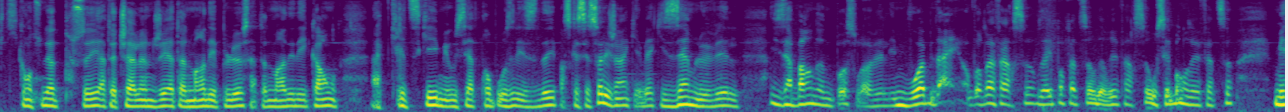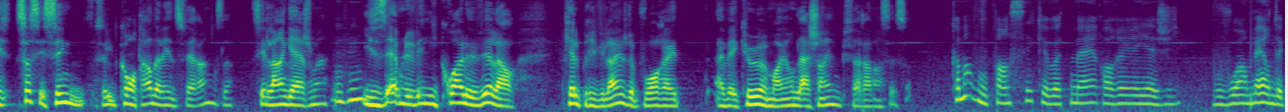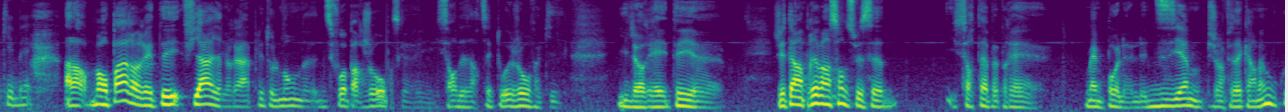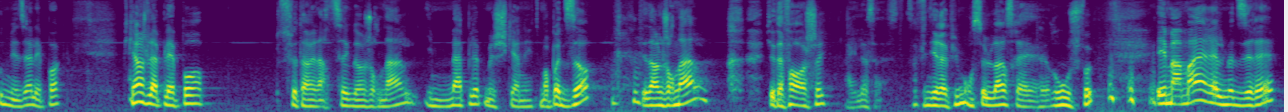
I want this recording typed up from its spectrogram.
puis qui continue à te pousser, à te challenger, à te demander plus, à te demander des comptes, à te critiquer, mais aussi à te proposer des idées. Parce que c'est ça, les gens à Québec, ils aiment le ville. Ils abandonnent pas sur leur ville. Ils me voient, puis hey, on voudrait faire ça, vous n'avez pas fait ça, vous devriez faire ça, ou c'est bon, vous avez fait ça. Mais ça, c'est signe, c'est le contraire de l'indifférence. C'est l'engagement. Mm-hmm. Ils aiment le ville, ils croient à le ville. Alors, quel privilège de pouvoir être avec eux un moyen de la chaîne puis faire avancer ça. Comment vous pensez que votre mère aurait réagi? Vous voir maire de Québec? Alors, mon père aurait été fier. Il aurait appelé tout le monde euh, dix fois par jour parce qu'il sort des articles tous les jours. Fait il aurait été. Euh, j'étais en prévention de suicide. Il sortait à peu près, même pas le, dixième, puis j'en faisais quand même beaucoup de médias à l'époque. Puis quand je l'appelais pas suite à un article d'un journal, il m'appelait pour me chicaner. Tu m'as pas dit ça? Tu es dans le journal? il était fâché. là, ça, ça finirait plus. Mon cellulaire serait rouge-feu. Et ma mère, elle me dirait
